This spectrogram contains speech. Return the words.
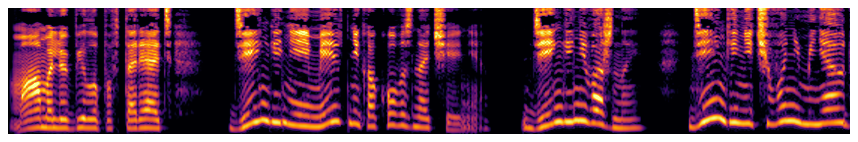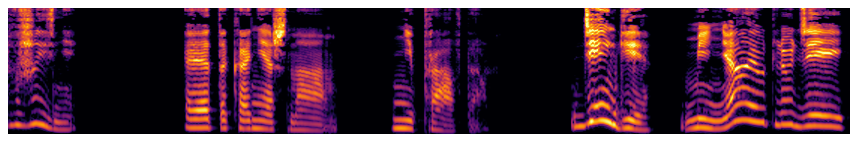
Мама любила повторять «Деньги не имеют никакого значения. Деньги не важны. Деньги ничего не меняют в жизни». Это, конечно, неправда. Деньги меняют людей,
